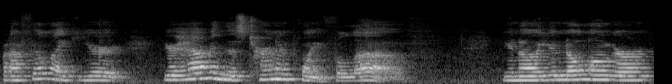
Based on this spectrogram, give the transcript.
but I feel like you're you're having this turning point for love. You know, you're no longer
